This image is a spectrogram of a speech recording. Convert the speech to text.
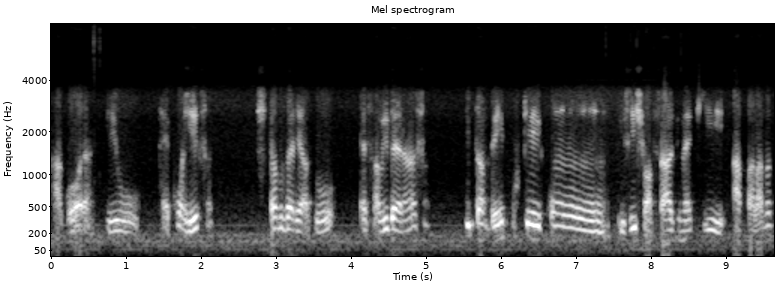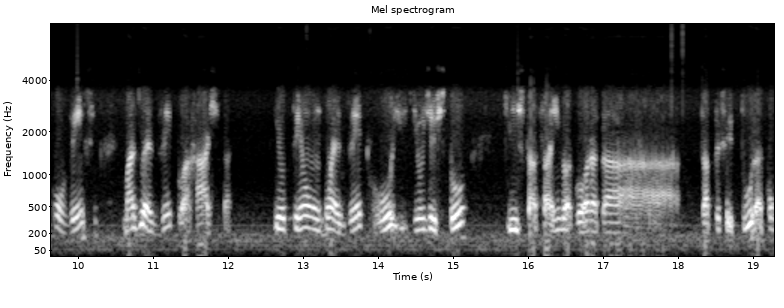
agora eu reconheça, estando vereador, essa liderança e também porque com, existe uma frase né, que a palavra convence, mas o exemplo arrasta. Eu tenho um, um exemplo hoje de um gestor que está saindo agora da, da prefeitura com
